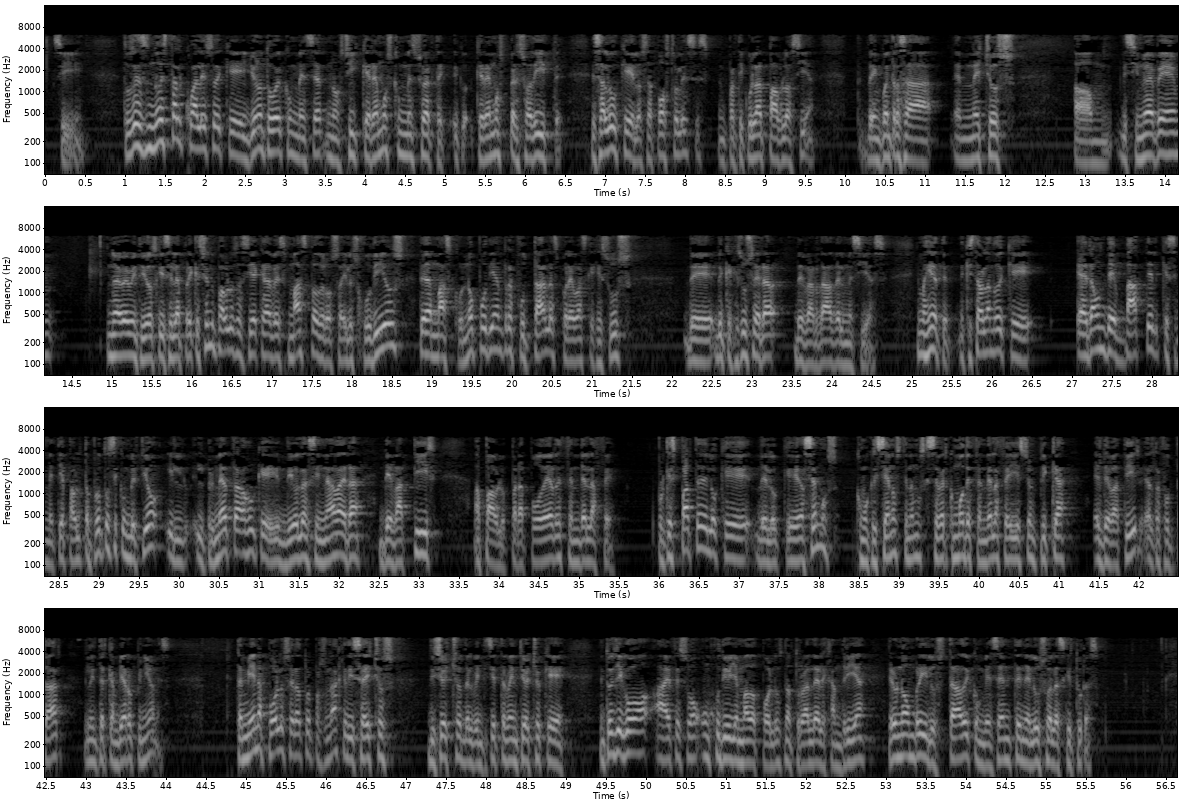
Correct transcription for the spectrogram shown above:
Sí. Entonces, no es tal cual eso de que yo no te voy a convencer, no, sí, queremos convencerte, queremos persuadirte. Es algo que los apóstoles, en particular Pablo, hacía te encuentras en Hechos 19, 9, 22, que dice, la predicación de Pablo se hacía cada vez más poderosa y los judíos de Damasco no podían refutar las pruebas que Jesús, de, que Jesús era de verdad el Mesías. Imagínate, aquí está hablando de que era un debate el que se metía Pablo. Tan pronto se convirtió y el, primer trabajo que Dios le asignaba era debatir a Pablo para poder defender la fe. Porque es parte de lo que, de lo que hacemos como cristianos tenemos que saber cómo defender la fe y eso implica el debatir, el refutar, el intercambiar opiniones. También Apolos era otro personaje, dice Hechos 18 del 27 al 28 que entonces llegó a Éfeso un judío llamado Apolos, natural de Alejandría, era un hombre ilustrado y convincente en el uso de las escrituras.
